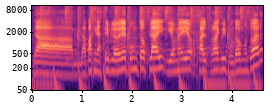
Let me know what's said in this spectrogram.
la, página es www.fly-halfrugby.com.ar.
